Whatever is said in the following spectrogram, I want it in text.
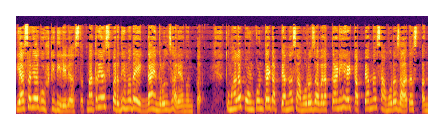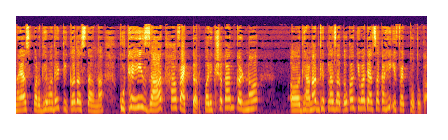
या सगळ्या गोष्टी दिलेल्या असतात. मात्र या स्पर्धेमध्ये एकदा एनरोल झाल्यानंतर तुम्हाला कोणकोणत्या टप्प्यांना सामोरं जावं लागतं आणि हे टप्प्यांना सामोरं जात असताना या स्पर्धेमध्ये टिकत असताना कुठेही जात हा फॅक्टर परीक्षकांकडनं ध्यानात घेतला जातो का किंवा त्याचा काही इफेक्ट होतो का?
